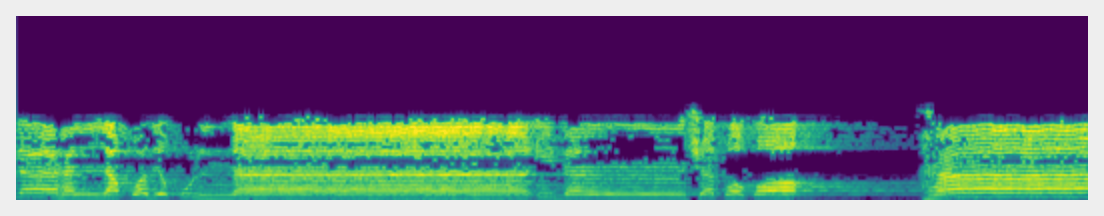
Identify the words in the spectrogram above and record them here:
إلها لقد قلنا إذا شططا هؤلاء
